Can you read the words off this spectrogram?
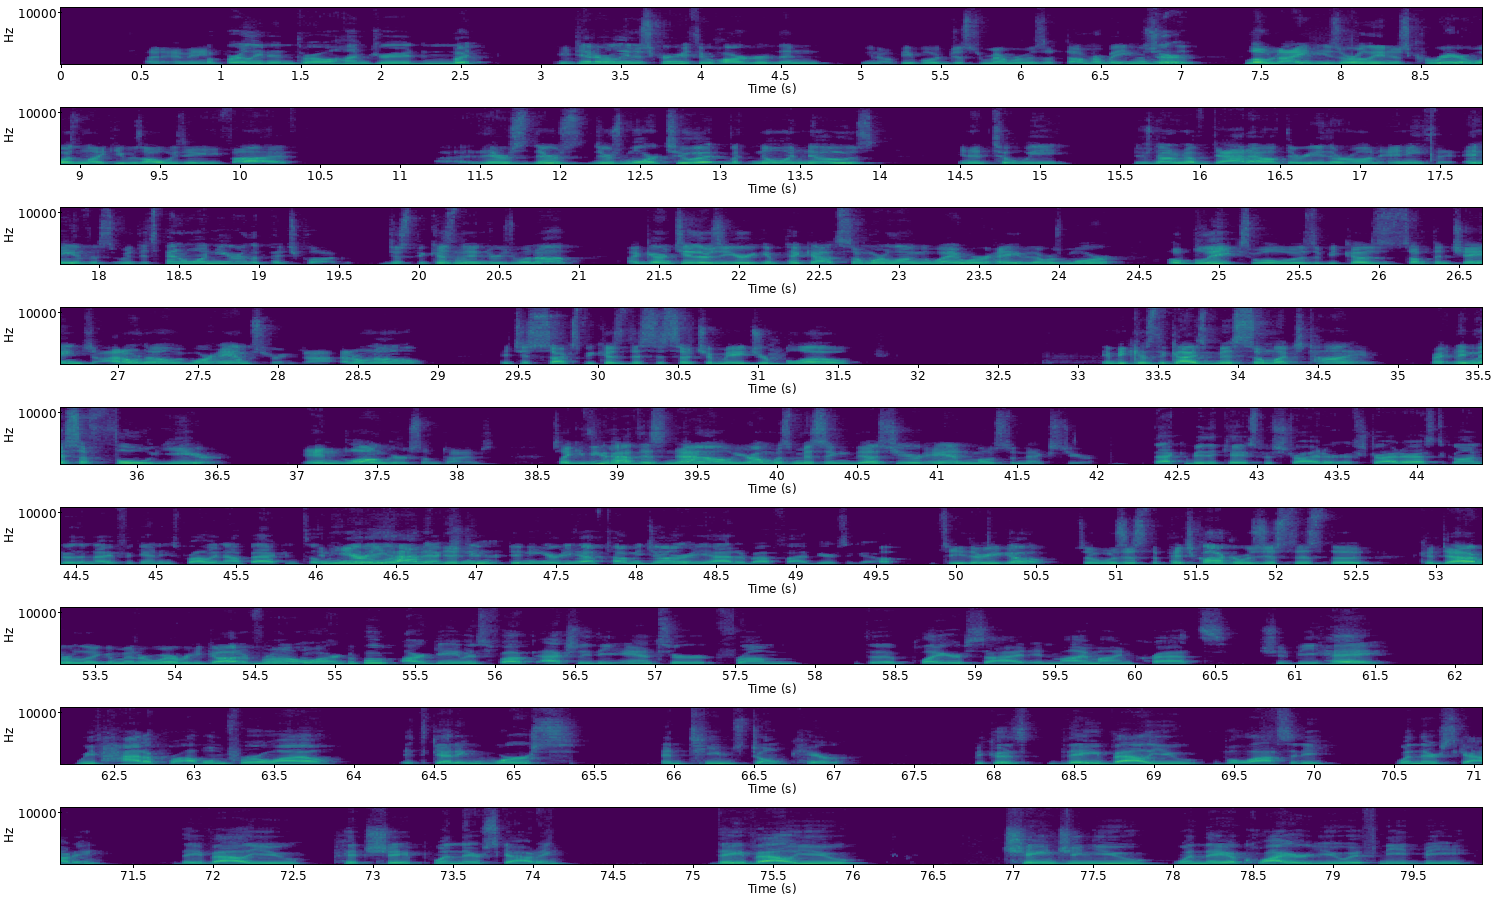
I, I mean But Buehrle didn't throw 100 and but he did early in his career. He threw harder than you know people would just remember him as a thumber but he was Sure. in the low 90s early in his career. It wasn't like he was always 85 uh, there's there's there's more to it but no one knows. And until we there's not enough data out there either on anything any of this. It's been one year of the pitch clock just because the injuries went up i guarantee there's a year you can pick out somewhere along the way where hey there was more obliques. Well was it because something changed? I don't know. More hamstrings. I, I don't know. It just sucks because this is such a major blow. And because the guys miss so much time right? They miss a full year and longer sometimes. It's like if you have this now you're almost missing this year and most of next year. That could be the case with Strider. If Strider has to go under the knife again, he's probably not back until and the he already had it didn't year. he didn't he already have tommy john? Already had it about five years ago. Oh. See, there you go. So was this the pitch clock, or was just this the cadaver ligament, or wherever he got it from? No, going, our- boop, boop? Our game is fucked. Actually, the answer from the player side, in my mind, Kratz, should be hey, we've had a problem for a while. It's getting worse, and teams don't care because they value velocity when they're scouting, they value pitch shape when they're scouting, they value changing you when they acquire you if need be.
